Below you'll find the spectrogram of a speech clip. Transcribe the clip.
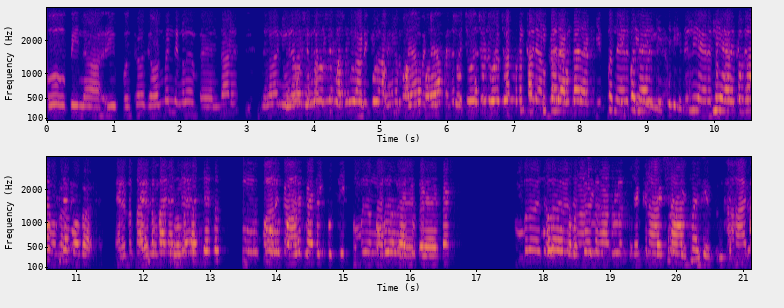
ഓ പിന്നെ ഈ ഗവൺമെന്റ് നിങ്ങൾ എന്താണ് നിങ്ങളെ ന്യൂനപക്ഷ പദവിയുള്ള സ്കൂളാണെങ്കിൽ അങ്ങനെ പറയാൻ പറ്റും. എന്നൊക്കെ ചോദിച്ചോണ്ട് ഇവിടെ കത്തിക്കാളി ആൾക്കാരാണ്. ഇപ്പൊ നേരത്തെ ഇതിൽ ഇരട്ടത്താഴത്തിന്റെ പോകാണ് ഇരട്ടത്താഴം പാലക്കാട് കുട്ടി ഒമ്പത് ഒമ്പത് ഒമ്പത് വയസ്സുള്ള ചെക്കൻ ആത്മഹത്യ ചെയ്തു. ആരും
